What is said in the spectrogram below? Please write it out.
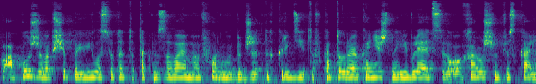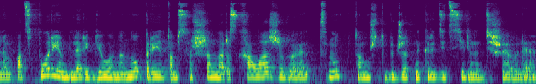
А позже вообще появилась вот эта так называемая форма бюджетных кредитов, которая, конечно, является хорошим фискальным подспорьем для региона, но при этом совершенно расхолаживает, ну, потому что бюджетный кредит сильно дешевле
